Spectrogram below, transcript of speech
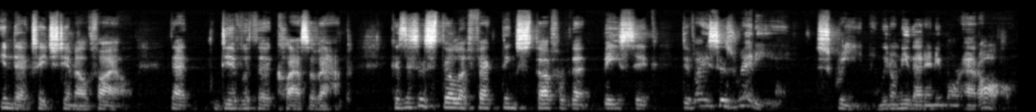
index HTML file, that div with the class of app, because this is still affecting stuff of that basic device is ready screen. We don't need that anymore at all.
